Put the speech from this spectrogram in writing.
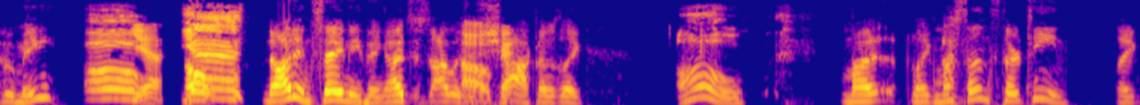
Who me? Oh. Yeah. Yes. No, I didn't say anything. I just I was Oh, okay. shocked. I was like, Oh. my like my son's 13. Like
